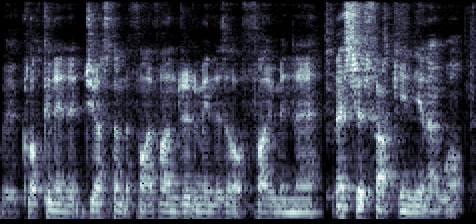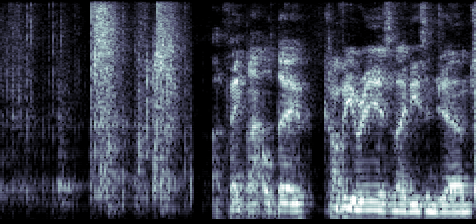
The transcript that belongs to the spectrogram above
We're clocking in at just under 500. I mean, there's a lot of foam in there. Let's just fucking, you know what. I think that'll do. Cover your ears, ladies and germs.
